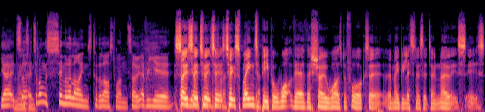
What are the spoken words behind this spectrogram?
yeah. It's uh, it's along the similar lines to the last one. So every year. So, every so year to, it's to, to explain to Yeah. people what the the show was before, because uh, there may be listeners that don't know. It's it's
